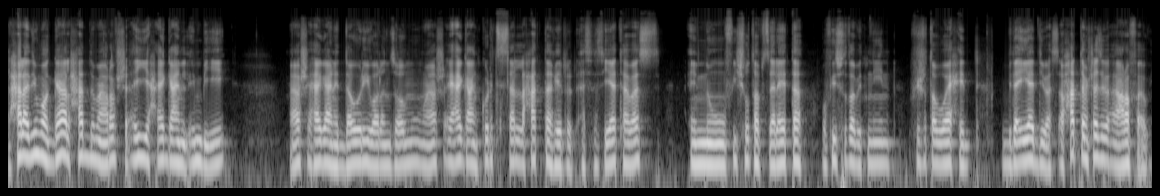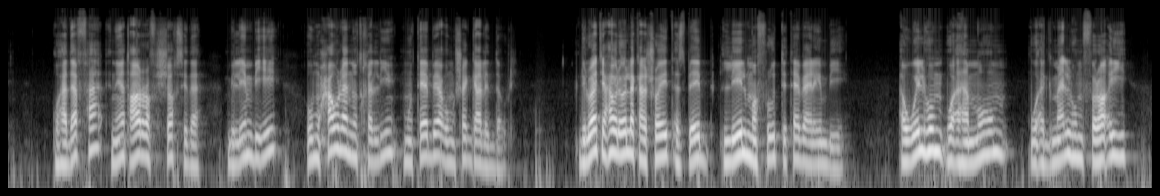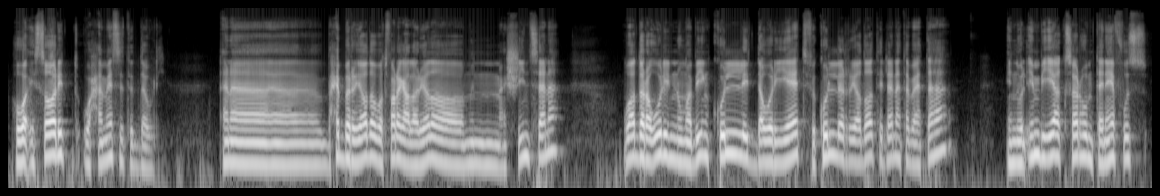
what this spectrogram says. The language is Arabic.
الحلقة دي موجهة لحد ما يعرفش أي حاجة عن NBA ما يعرفش أي حاجة عن الدوري ولا نظامه ما يعرفش أي حاجة عن كرة السلة حتى غير أساسياتها بس إنه في شوطه بثلاثه وفي شوطه باتنين وفي شوطه بواحد بدايات دي بس أو حتى مش لازم يعرفها قوي وهدفها إن هي تعرف الشخص ده NBA ومحاولة إنه تخليه متابع ومشجع للدوري. دلوقتي هحاول أقول لك على شوية أسباب ليه المفروض تتابع NBA أولهم وأهمهم وأجملهم في رأيي هو إثارة وحماسة الدوري. أنا بحب الرياضة وبتفرج على رياضة من عشرين سنة وأقدر أقول إنه ما بين كل الدوريات في كل الرياضات اللي أنا تابعتها إنه ال NBA أكثرهم تنافس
